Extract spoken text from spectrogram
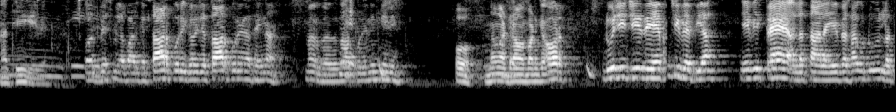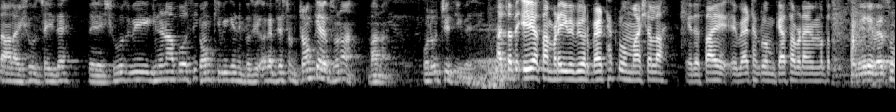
ना हम्म, ठीक है। और बिस्मिल्लाह पढ़ के तार पूरी कर तार पूरी ना थी ना। मैं तार पूरी नहीं थी ओ नवा ड्रामा बन गया। और दूसरी चीज़ ये पूछी वे पिया ये भी त्रै लत्तां लाई पैसा को लत्तां लाई शूज़ चाहिए ते शूज़ भी गिनना पोसी चौंकी भी गिननी पोसी। अगर जिस टाइम चौंके रखो ना बाना। थी वैसे। अच्छा तो ये असा बड़ाई वे और बैठक रूम माशाल्लाह। ये रसाए ये बैठक रूम कैसा मतलब? सवेरे वैसो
